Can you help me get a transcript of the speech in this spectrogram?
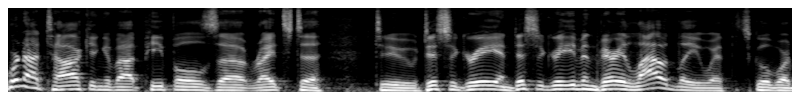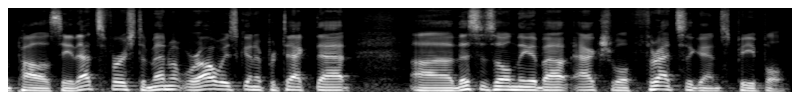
we're not talking about people's uh, rights to to disagree and disagree even very loudly with school board policy. That's First Amendment. We're always going to protect that. Uh, this is only about actual threats against people.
